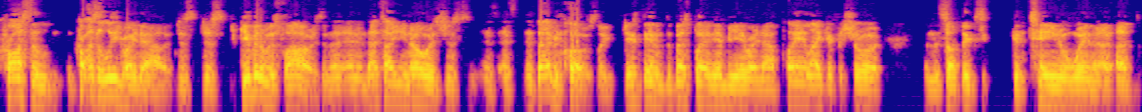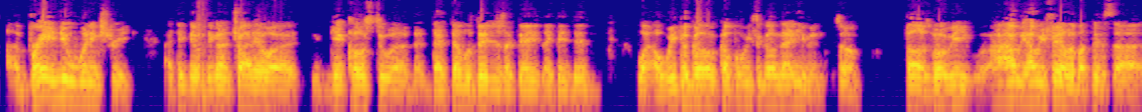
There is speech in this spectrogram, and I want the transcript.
across the across the league right now, just just giving him his flowers, and and that's how you know it's just it's, it's not even close. Like Jayson Tatum's the best player in the NBA right now, playing like it for sure, and the Celtics continue to win a, a, a brand new winning streak. I think they're, they're going to try to uh, get close to uh, that, that double digits like they like they did what a week ago, a couple weeks ago, not even. So fellas, what we how we how we feeling about this uh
